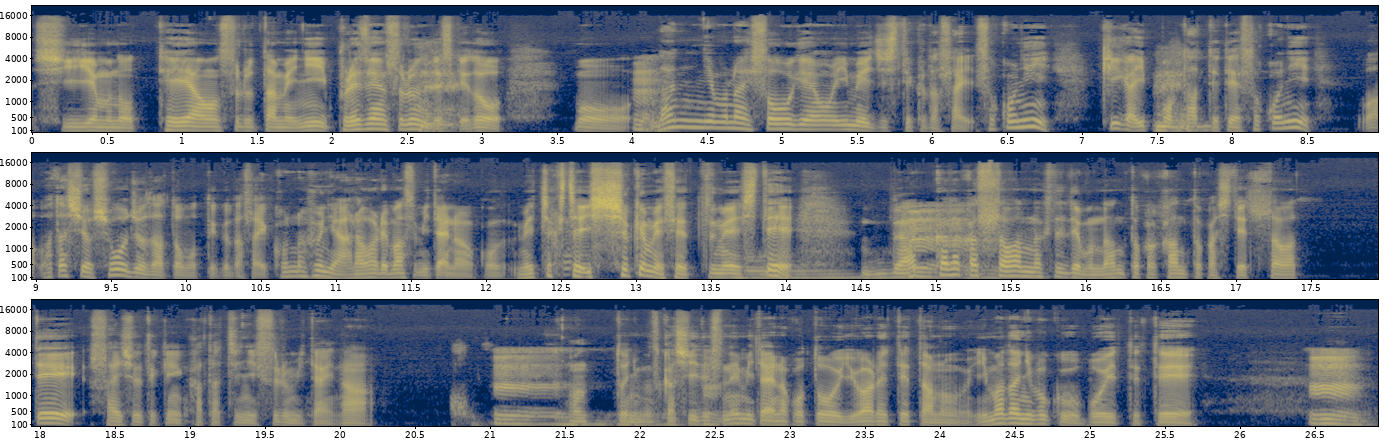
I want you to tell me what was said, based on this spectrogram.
CM の提案をするためにプレゼンするんですけど、もううん何にもない草原をイメージしてください。そこに木が一本立ってて、そこにわ私を少女だと思ってください。こんな風に現れますみたいなのをこうめちゃくちゃ一生懸命説明して、なかなか伝わんなくてでもなんとかかんとかして伝わって、最終的に形にするみたいな、うん。本当に難しいですねみたいなことを言われてたのを未だに僕覚えてて、うん。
